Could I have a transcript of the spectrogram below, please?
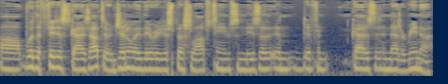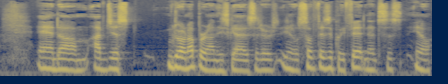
uh, were the fittest guys out there. And generally, they were your special ops teams and these other and different guys in that arena. And um, I've just grown up around these guys that are you know so physically fit, and it's just you know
